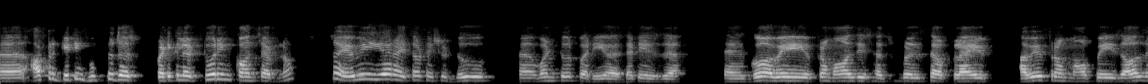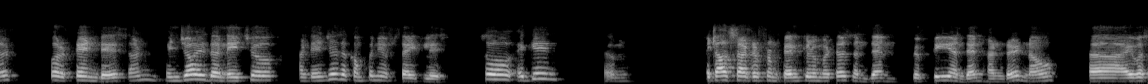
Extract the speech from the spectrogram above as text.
Uh, after getting hooked to the particular touring concept, no. So every year I thought I should do one tour per year. That is, go away from all these hustles of life, away from office, all that for 10 days and enjoy the nature and enjoy the company of cyclists. So again, um, it all started from 10 kilometers and then 50 and then 100. Now uh, I was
